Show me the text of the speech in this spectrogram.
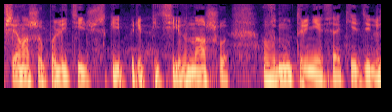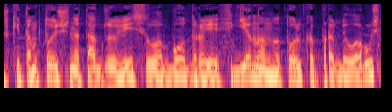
все наши политические перипетии, в наши внутренние всякие делишки. Там точно так же весело, бодро и офигенно, но только про Беларусь.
